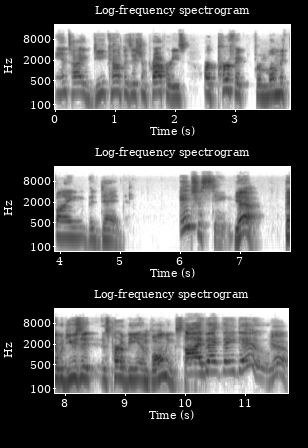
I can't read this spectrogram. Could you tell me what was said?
anti decomposition properties are perfect for mummifying the dead. Interesting. Yeah, they would use it as part of the embalming stuff. I bet they do. yeah,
